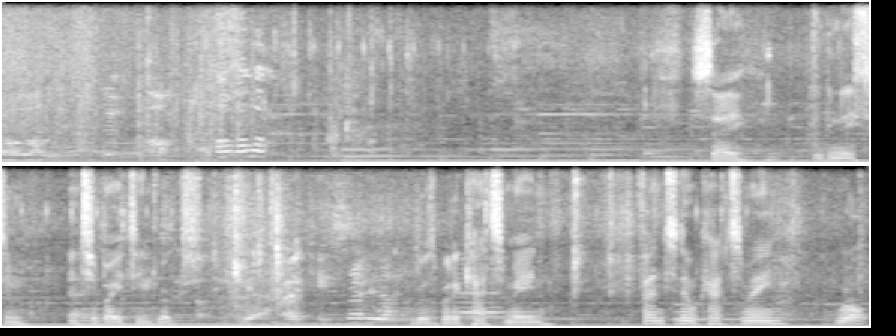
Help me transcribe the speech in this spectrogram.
roll on. Oh, oh, oh, oh. So we're going to need some intubating drugs. Yeah. Okay, ready that. We've got a bit of ketamine, fentanyl ketamine, roc.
